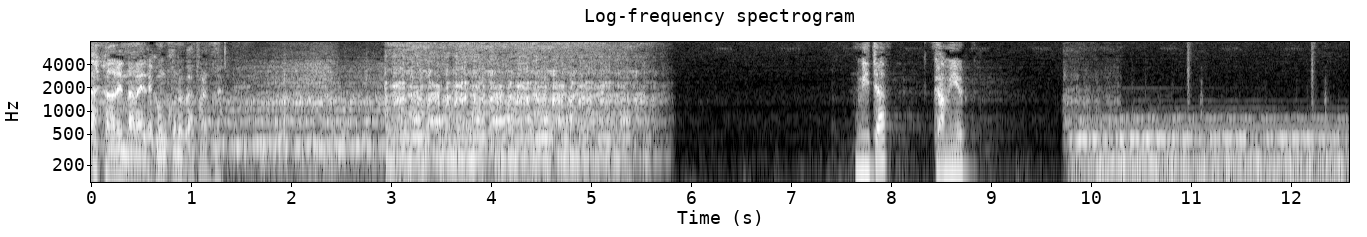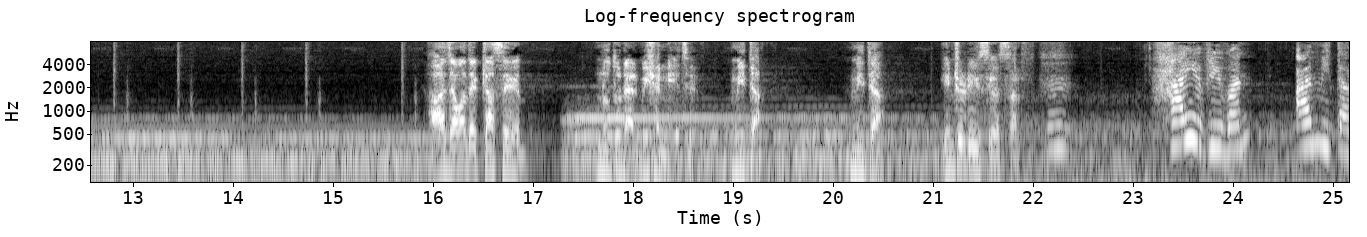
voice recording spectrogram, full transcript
আরে না না এরকম কোনো ব্যাপার না। মিতা কাম হিয়ার আজ আমাদের ক্লাসে নতুন অ্যাডমিশন নিয়েছে। Mita Mita introduce yourself hi everyone I am Mita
